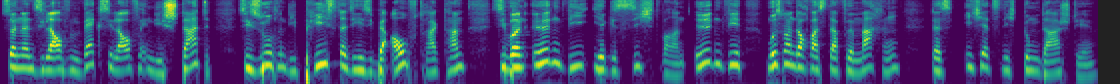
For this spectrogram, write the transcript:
sondern sie laufen weg, sie laufen in die Stadt, sie suchen die Priester, die sie beauftragt haben. Sie wollen irgendwie ihr Gesicht wahren. Irgendwie muss man doch was dafür machen, dass ich jetzt nicht dumm dastehe.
